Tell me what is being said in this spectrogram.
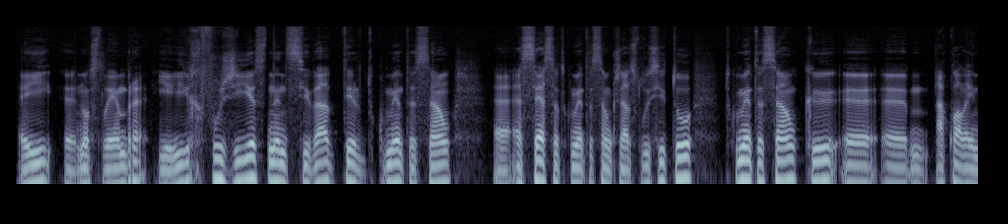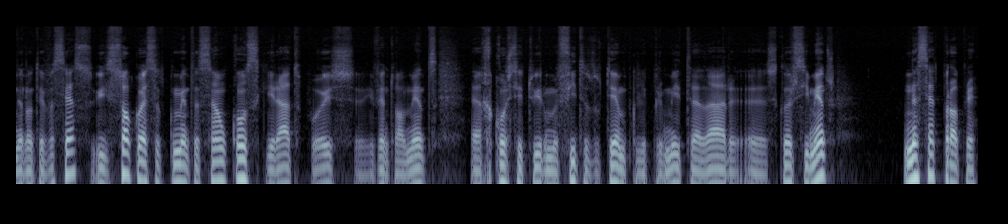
aí não se lembra e aí refugia-se na necessidade de ter documentação uh, acesso à documentação que já solicitou, documentação que, uh, à qual ainda não teve acesso, e só com essa documentação conseguirá depois, eventualmente, uh, reconstituir uma fita do tempo que lhe permita dar esclarecimentos na sede própria.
